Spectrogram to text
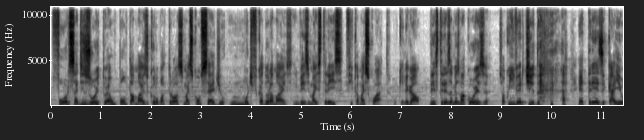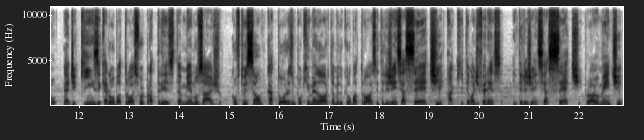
força 18 é um ponto a mais do que o lobo atroz, mas concede um modificador a mais. Em vez de mais 3, fica mais 4, o que é legal. Destreza, a mesma coisa, só que invertida. é 13, caiu, né? De 15, que era o lobo atroz, foi para 13, então menos ágil. Constituição 14, um pouquinho menor também do que o Lobatroz. Inteligência 7, aqui tem uma diferença. Inteligência 7, provavelmente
